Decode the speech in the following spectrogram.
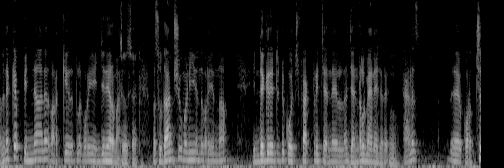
അതിനൊക്കെ പിന്നാലെ വർക്ക് ചെയ്തിട്ടുള്ള കുറേ എഞ്ചിനീയർമാർ ഇപ്പോൾ സുധാംശു മണി എന്ന് പറയുന്ന ഇന്റഗ്രേറ്റഡ് കോച്ച് ഫാക്ടറി ചെന്നൈയിലുള്ള ജനറൽ മാനേജർ. അയാൾ കുറച്ച്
